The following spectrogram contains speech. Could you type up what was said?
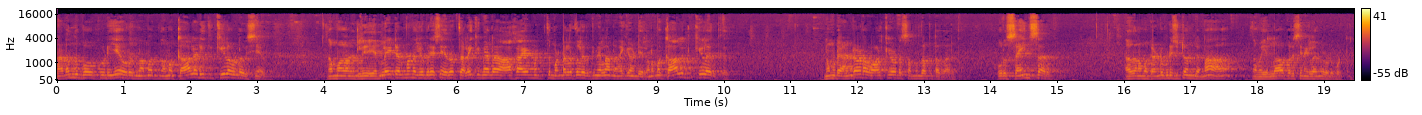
நடந்து போகக்கூடிய ஒரு நம்ம நம்ம காலடிக்கு கீழே உள்ள விஷயம் அது. நம்ம என்லைட்டன்மெண்ட் லிபரேஷன் ஏதோ தலைக்கு மேலே ஆகாயம் மண்டலத்தில் இருக்குன்னெல்லாம் நினைக்க வேண்டியதில்லை நம்ம காலுக்கு கீழே இருக்குது. நம்முடைய அன்றாட வாழ்க்கையோட சம்மந்தப்பட்டதாக இருக்குது ஒரு சயின்ஸாக இருக்குது அதை நம்ம கண்டுபிடிச்சிட்டோம்னு சொன்னால் நம்ம எல்லா பிரச்சனைகளையும் விடுபட்டோம்.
